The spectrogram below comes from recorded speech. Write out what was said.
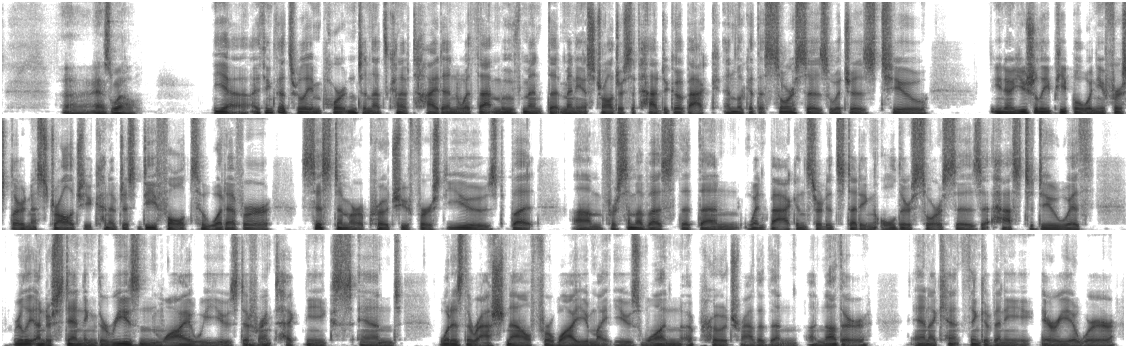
uh, as well. Yeah, I think that's really important. And that's kind of tied in with that movement that many astrologers have had to go back and look at the sources, which is to, you know, usually people, when you first learn astrology, you kind of just default to whatever system or approach you first used. But um, for some of us that then went back and started studying older sources, it has to do with really understanding the reason why we use mm-hmm. different techniques and what is the rationale for why you might use one approach rather than another? And I can't think of any area where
